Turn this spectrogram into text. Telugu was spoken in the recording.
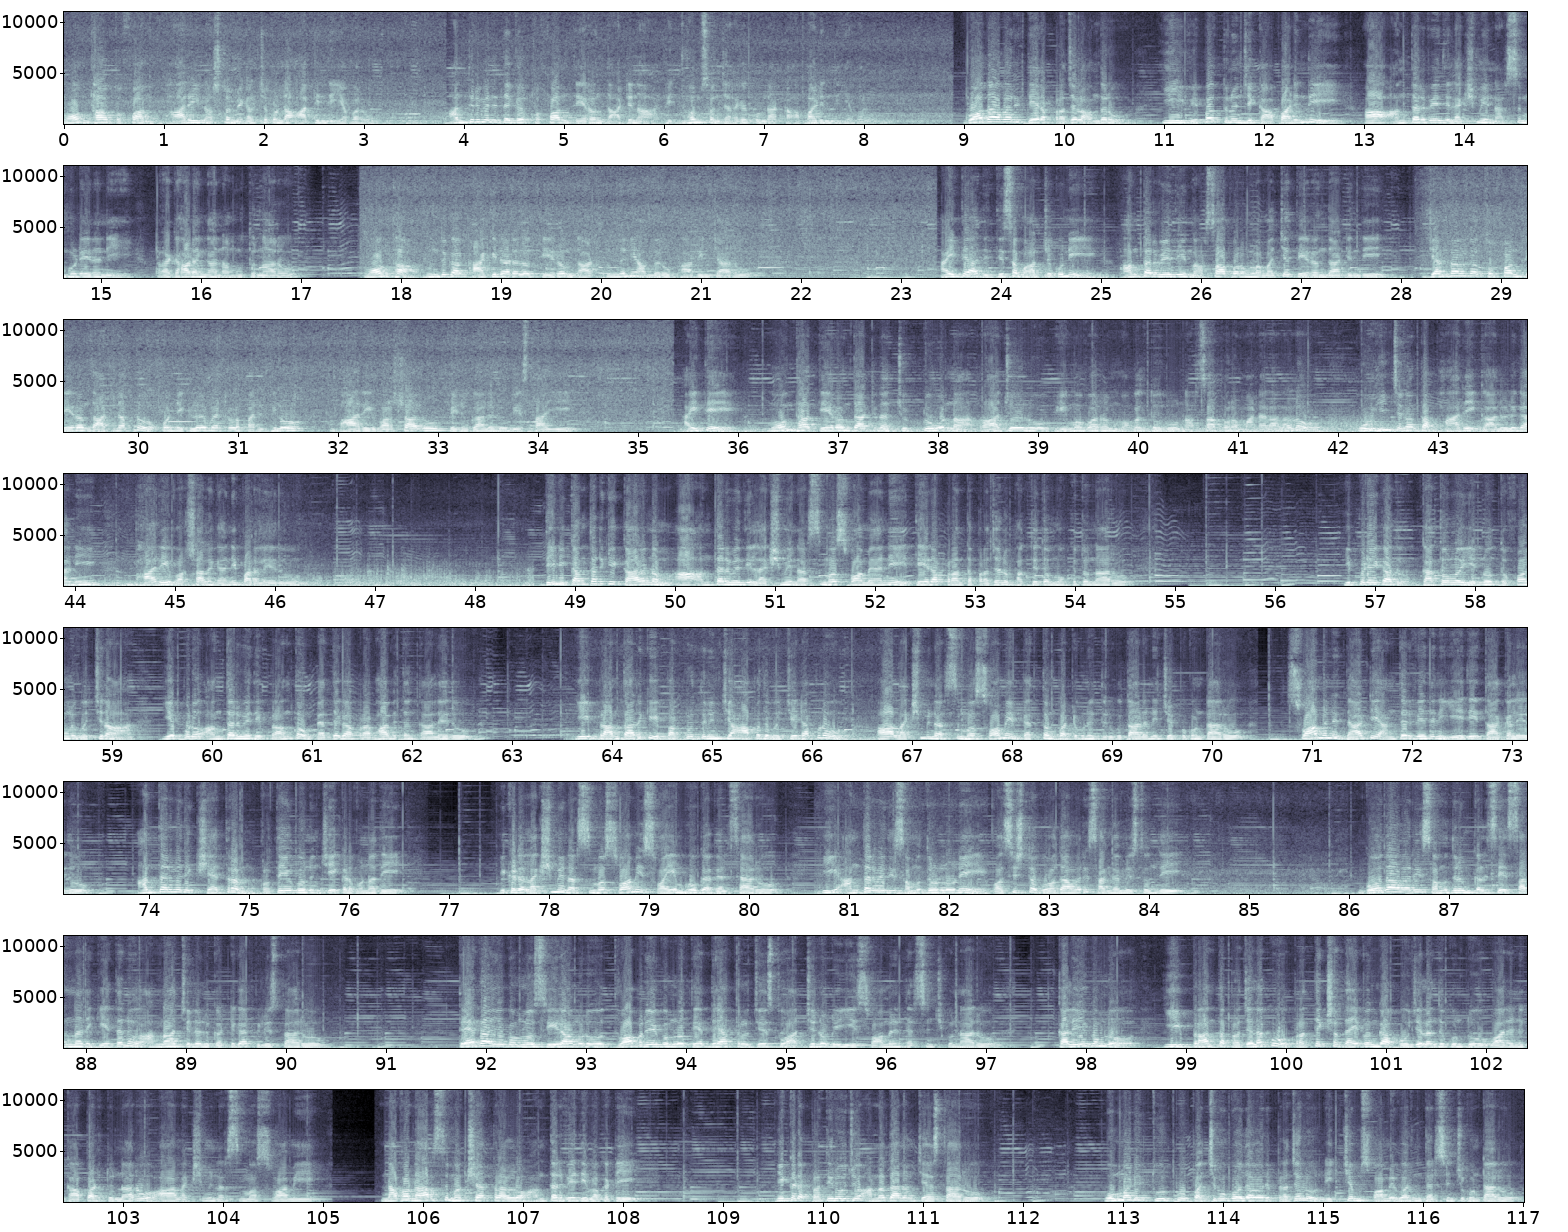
మోంథా తుఫాన్ భారీ నష్టం మిగల్చకుండా ఆపింది ఎవరు? అంతర్వేది దగ్గర తుఫాన్ తీరం దాటిన విధ్వంసం జరగకుండా కాపాడింది ఎవరు? గోదావరి తీర ప్రజలు అందరూ ఈ విపత్తు నుంచి కాపాడింది ఆ అంతర్వేది లక్ష్మీ నరసింహుడేనని ప్రగాఢంగా నమ్ముతున్నారు. మోంథా ముందుగా కాకినాడలో తీరం దాటుతుందని అందరూ భావించారు. అయితే అది దిశ మార్చుకుని అంతర్వేది నర్సాపురంల మధ్య తీరం దాటింది. జనరల్గా తుఫాన్ తీరం దాటినప్పుడు కొన్ని కిలోమీటర్ల పరిధిలో భారీ వర్షాలు పెనుగాలులు వీస్తాయి. అయితే మోంధా తీరం దాటిన చుట్టూ ఉన్న రాజోలు భీమవరం మొగల్తూరు నర్సాపురం మండలాలలో ఊహించినంత భారీ గాలులు కానీ భారీ వర్షాలు కానీ పడలేదు. దీనికంతటికి కారణం ఆ అంతర్వేది లక్ష్మీ నరసింహస్వామి అని తీర ప్రాంత ప్రజలు భక్తితో మొక్కుతున్నారు. ఇప్పుడే కాదు గతంలో ఎన్నో తుఫాన్లు వచ్చినా ఎప్పుడూ అంతర్వేది ప్రాంతం పెద్దగా ప్రభావితం కాలేదు. ఈ ప్రాంతానికి ప్రకృతి నుంచి ఆపద వచ్చేటప్పుడు ఆ లక్ష్మీ నరసింహస్వామి బెత్తం పట్టుకుని తిరుగుతాడని చెప్పుకుంటారు. స్వామిని దాటి అంతర్వేదిని ఏదీ తాకలేదు. అంతర్వేది క్షేత్రం కృతయుగం నుంచి ఇక్కడ ఉన్నది. ఇక్కడ లక్ష్మీ నరసింహస్వామి స్వయంభూగా వెలిశారు. ఈ అంతర్వేది సముద్రంలోనే వశిష్ఠ గోదావరి సంగమిస్తుంది. గోదావరి సముద్రం కలిసే సన్నని గీతను అన్నాచెల్లెలు గట్టిగా పిలుస్తారు. త్రేతాయుగంలో శ్రీరాముడు ద్వాపరయుగంలో తీర్థయాత్రలు చేస్తూ అర్జునుడు ఈ స్వామిని దర్శించుకున్నారు. కలియుగంలో ఈ ప్రాంత ప్రజలకు ప్రత్యక్ష దైవంగా పూజలందుకుంటూ వారిని కాపాడుతున్నారు ఆ లక్ష్మీ నరసింహస్వామి. నవ నారసింహ క్షేత్రాల్లో అంతర్వేది ఒకటి. ఇక్కడ ప్రతిరోజు అన్నదానం చేస్తారు. ఉమ్మడి తూర్పు పశ్చిమ గోదావరి ప్రజలు నిత్యం స్వామివారిని దర్శించుకుంటారు.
